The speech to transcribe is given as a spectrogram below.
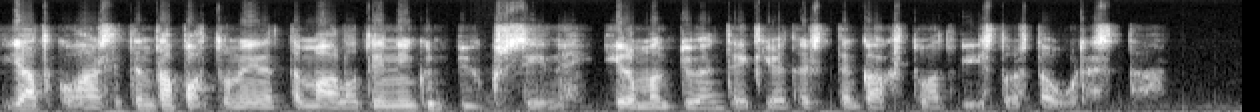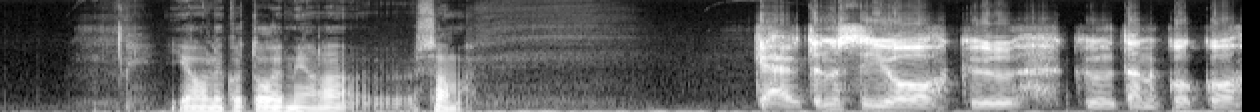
jatkohan sitten tapahtui niin, että mä aloitin niin kuin yksin ilman työntekijöitä sitten 2015 uudestaan. Ja oliko toimiala sama? Käytännössä joo, kyllä, kyllä tämän koko,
